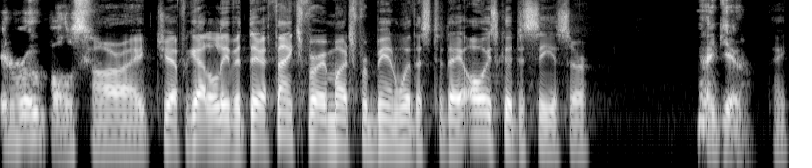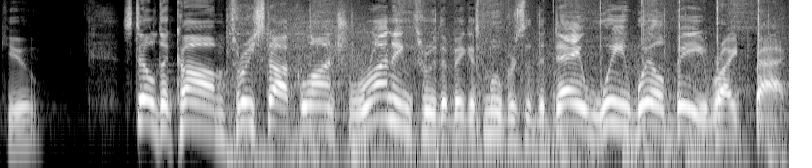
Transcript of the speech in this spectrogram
in rubles all right Jeff we got to leave it there. Thanks very much for being with us today. Always good to see you sir. Thank you. Thank you Still to come, three stock lunch running through the biggest movers of the day. We will be right back.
